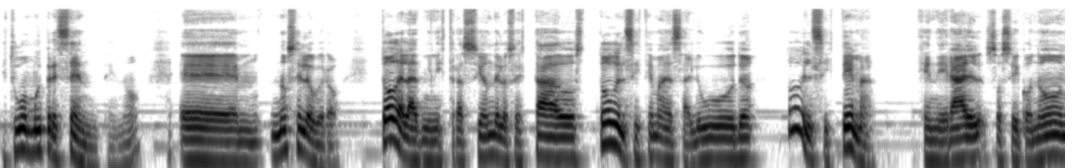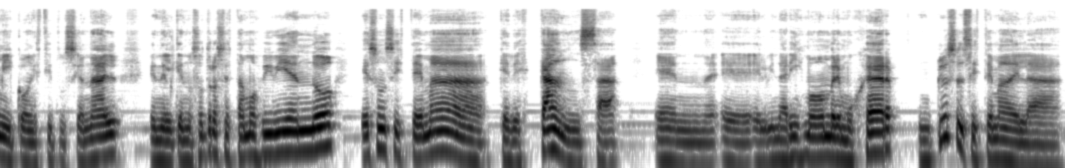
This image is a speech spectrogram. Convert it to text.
estuvo muy presente, ¿no? Eh, no se logró. Toda la administración de los estados, todo el sistema de salud, todo el sistema general, socioeconómico, institucional en el que nosotros estamos viviendo, es un sistema que descansa en eh, el binarismo hombre-mujer, incluso el sistema de la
